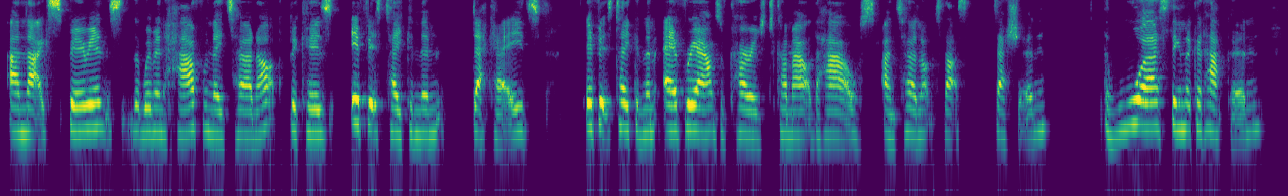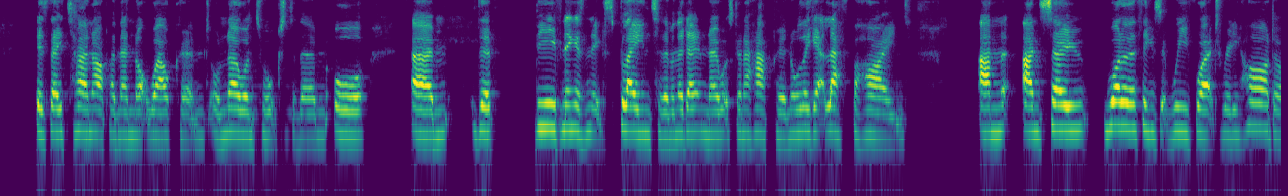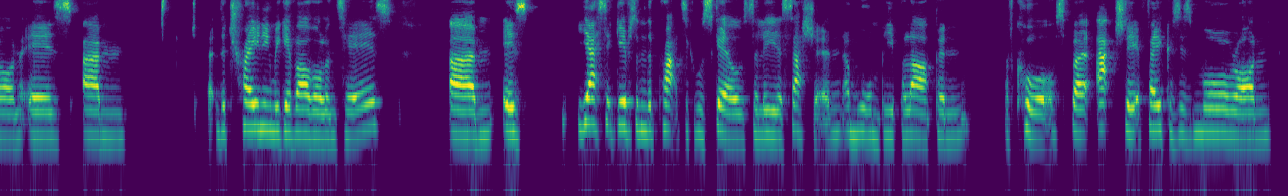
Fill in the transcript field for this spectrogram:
and that experience that women have when they turn up. Because if it's taken them decades, if it's taken them every ounce of courage to come out of the house and turn up to that session, the worst thing that could happen is they turn up and they're not welcomed, or no one talks to them, or um, the the evening isn't explained to them and they don't know what's going to happen, or they get left behind. And and so one of the things that we've worked really hard on is um, the training we give our volunteers um, is yes, it gives them the practical skills to lead a session and warm people up and of course, but actually it focuses more on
